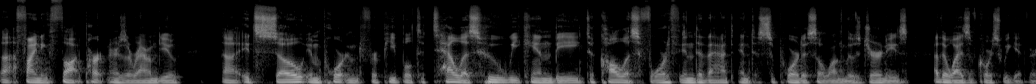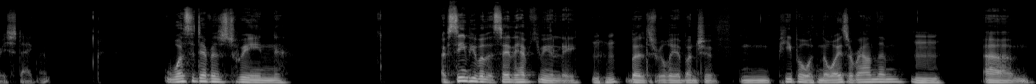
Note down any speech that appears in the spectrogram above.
uh, finding thought partners around you. Uh, it's so important for people to tell us who we can be, to call us forth into that, and to support us along those journeys. Otherwise, of course, we get very stagnant. What's the difference between? I've seen people that say they have community, Mhm. but it's really a bunch of mm, people with noise around them. Mm. Um,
